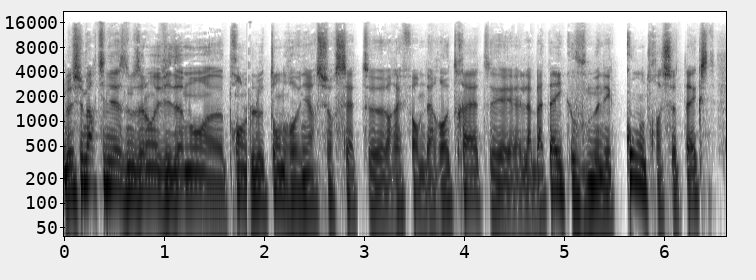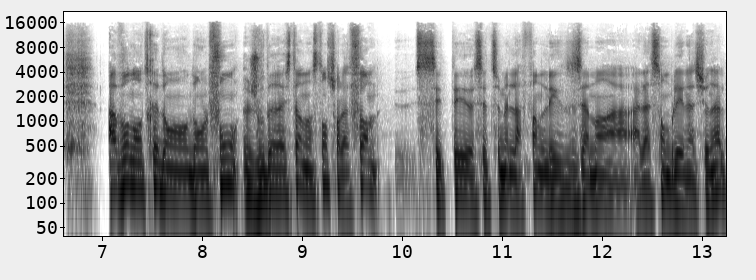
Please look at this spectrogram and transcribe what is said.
Monsieur Martinez, nous allons évidemment euh, prendre le temps de revenir sur cette euh, réforme des retraites et la bataille que vous menez contre ce texte. Avant d'entrer dans, le fond, je voudrais rester un instant sur la forme. C'était euh, cette semaine la fin de l'examen à, à l'Assemblée nationale.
